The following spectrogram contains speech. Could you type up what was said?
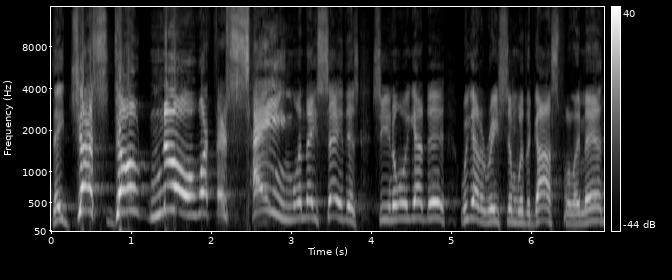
They just don't know what they're saying when they say this. So, you know what we got to do? We got to reach them with the gospel, amen?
